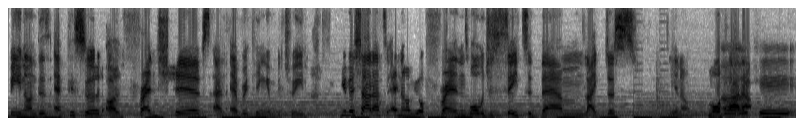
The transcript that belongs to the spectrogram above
being on this episode on friendships and everything in between. Give a shout out to any of your friends. What would you say to them? Like, just you know, more shout Oh, out. okay,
